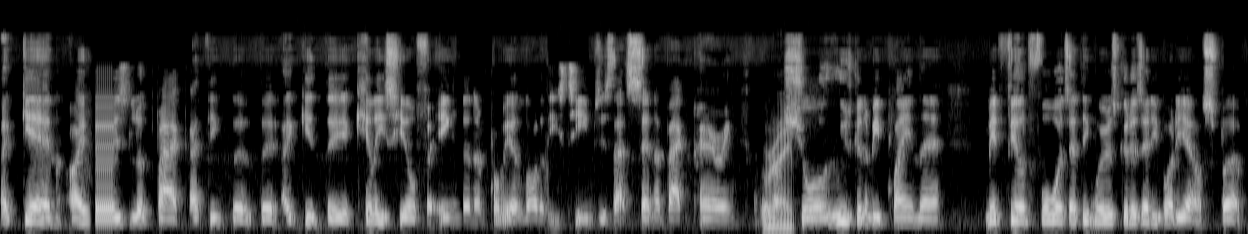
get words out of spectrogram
Again, I always look back. I think the the I get the Achilles heel for England and probably a lot of these teams is that centre back pairing. We're right. not sure who's going to be playing there. Midfield forwards, I think we're as good as anybody else, but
